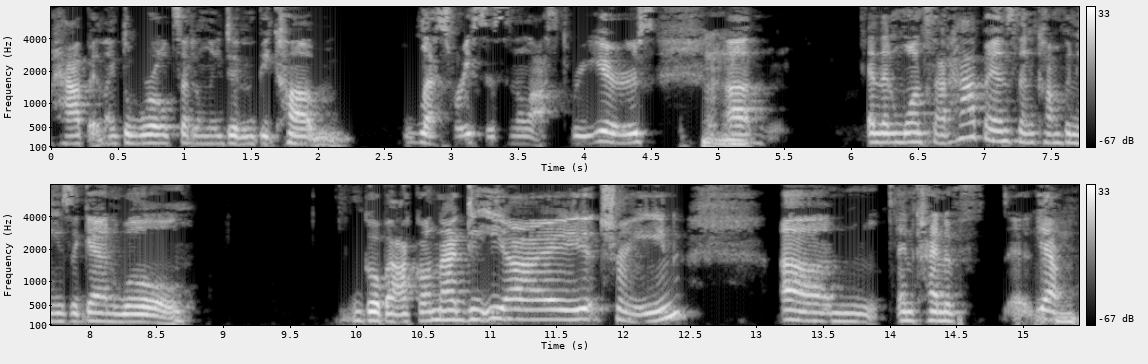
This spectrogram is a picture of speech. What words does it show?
happen. Like the world suddenly didn't become less racist in the last three years. Mm-hmm. Um, and then once that happens, then companies again will go back on that DEI train, um, and kind of, uh, yeah, mm-hmm.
